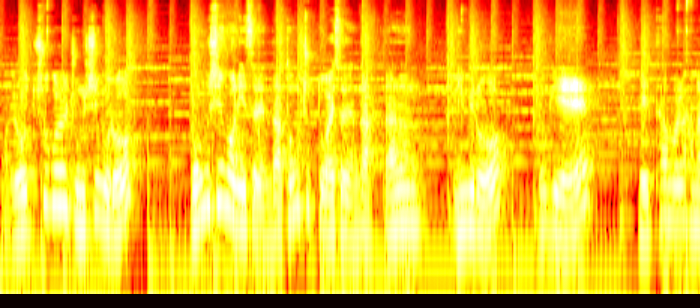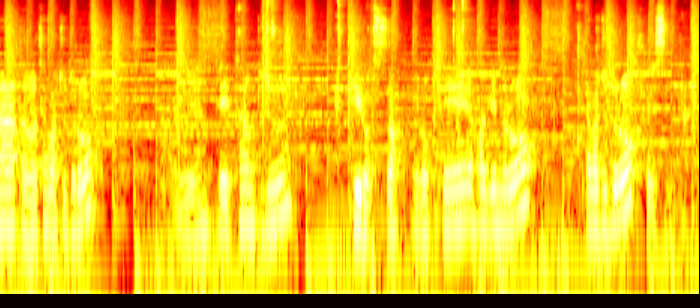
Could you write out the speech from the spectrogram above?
어, 요 축을 중심으로 동심원이 있어야 된다, 동축도가 있어야 된다 라는 의미로 여기에 데이텀을 하나 더 잡아주도록 자, 여기는 데이텀 기준 B로서 이렇게 확인으로 잡아주도록 하겠습니다.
